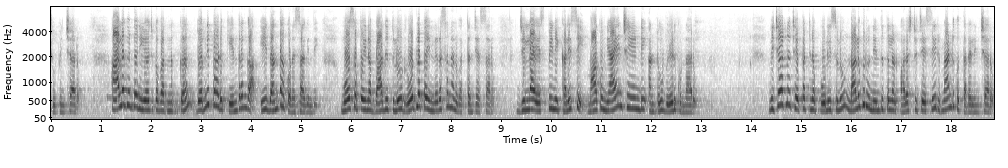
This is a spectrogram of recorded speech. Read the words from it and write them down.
చూపించారు. ఆలగడ్డ నియోజకవర్గం దొర్నిపాడు కేంద్రంగా ఈ దందా కొనసాగింది. మోసపోయిన బాధితులు రోడ్లపై నిరసనలు వ్యక్తం చేశారు. జిల్లా ఎస్పీని కలిసి మాకు న్యాయం చేయండి అంటూ వేడుకున్నారు. విచారణ చేపట్టిన పోలీసులు నలుగురు నిందితులను అరెస్టు చేసి రిమాండ్కు తరలించారు.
